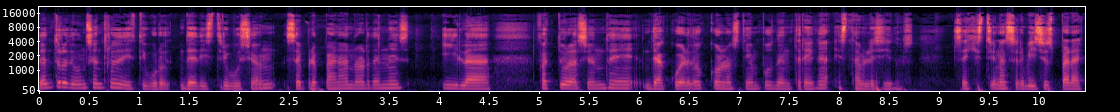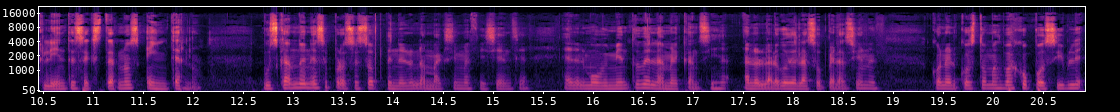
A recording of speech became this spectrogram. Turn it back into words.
dentro de un centro de, distribución se preparan órdenes y la facturación de, acuerdo con los tiempos de entrega establecidos. Se gestionan servicios para clientes externos e internos, buscando en ese proceso obtener una máxima eficiencia en el movimiento de la mercancía a lo largo de las operaciones, con el costo más bajo posible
